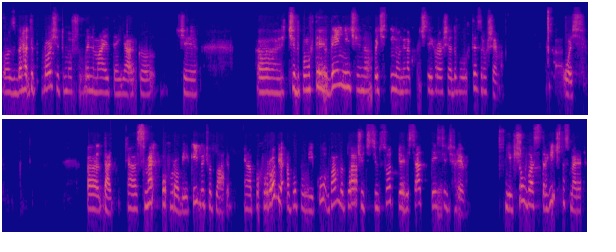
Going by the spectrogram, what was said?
збирати гроші, тому що ви не маєте як е, чи, е, чи допомогти людині, чи накопичити, ну, не накопичити гроші, а допомогти з грошима. Ось. Е, Так, е, смерть по хворобі, які йдуть виплати. Е, По хворобі або по віку вам виплачують 750 тисяч гривень. Якщо у вас трагічна смерть,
